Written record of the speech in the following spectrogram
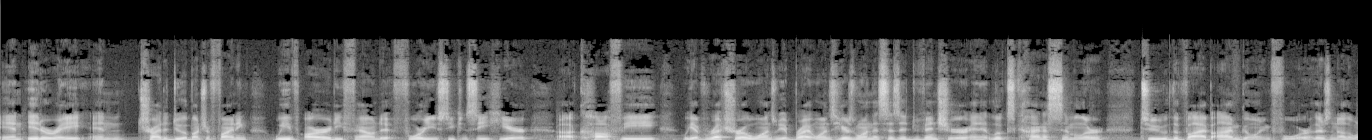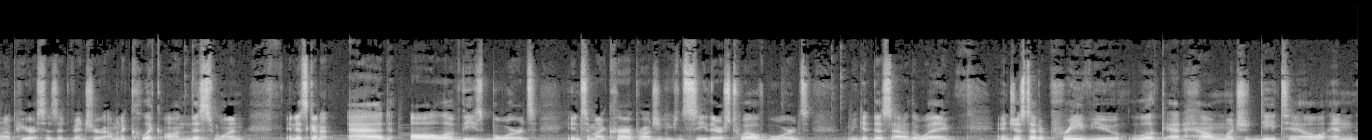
and iterate and try to do a bunch of finding, we've already found it for you. So you can see here, uh, coffee, we have retro ones, we have bright ones. Here's one that says adventure, and it looks kind of similar to the vibe I'm going for. There's another one up here that says adventure. I'm gonna click on this one, and it's gonna add all of these boards into my current project. You can see there's 12 boards. Let me get this out of the way. And just at a preview, look at how much detail and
